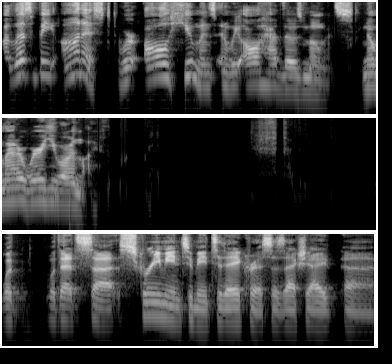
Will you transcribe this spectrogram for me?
but let's be honest. We're all humans and we all have those moments, no matter where you are in life. What what that's uh, screaming to me today, Chris, is actually I uh,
